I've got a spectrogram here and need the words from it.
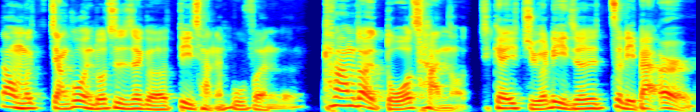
那我们讲过很多次这个地产的部分了，看他们到底多惨哦。可以举个例子，就是这礼拜二，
